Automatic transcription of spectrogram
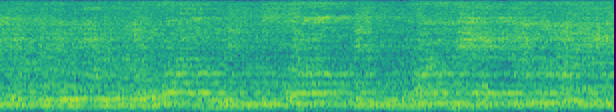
Whoa, whoa, whoa, yeah.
